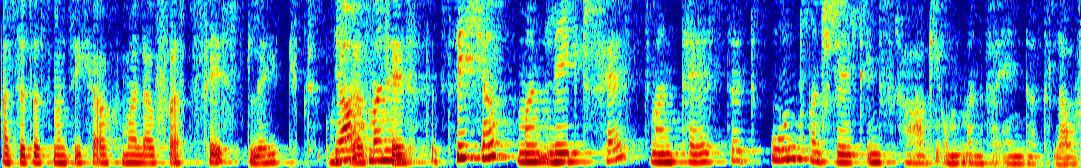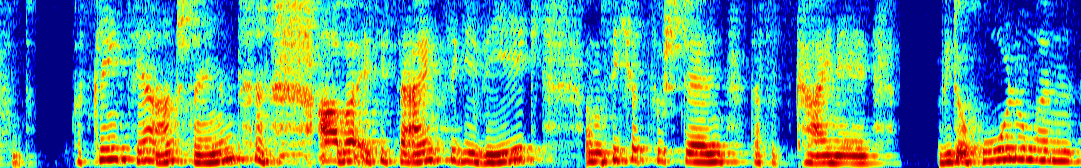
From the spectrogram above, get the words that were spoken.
Also, dass man sich auch mal auf was festlegt und ja, was man, testet. Sicher, man legt fest, man testet und man stellt in Frage und man verändert laufend. Das klingt sehr anstrengend, aber es ist der einzige Weg, um sicherzustellen, dass es keine Wiederholungen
